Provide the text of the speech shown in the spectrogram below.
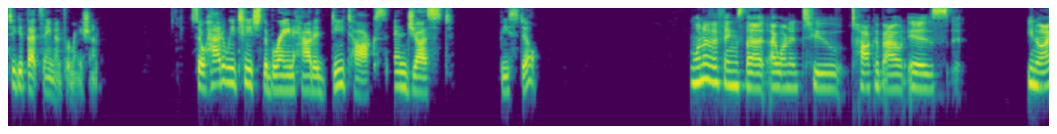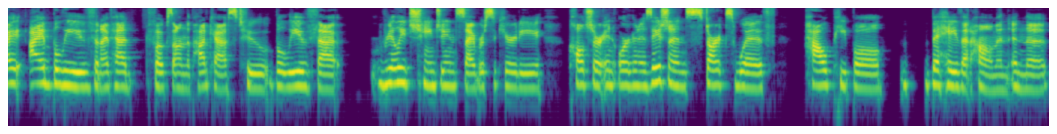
to get that same information. So how do we teach the brain how to detox and just be still? one of the things that I wanted to talk about is you know, I I believe and I've had folks on the podcast who believe that really changing cybersecurity culture in organizations starts with how people behave at home and, and the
